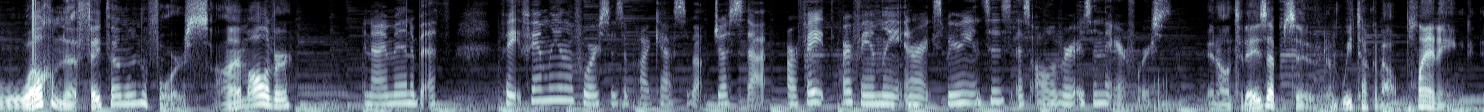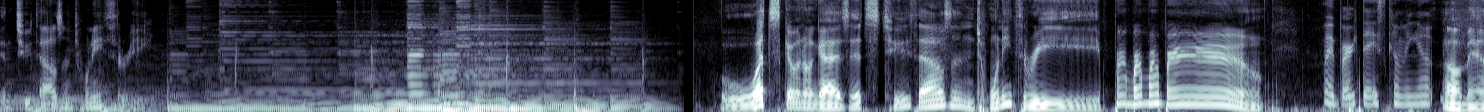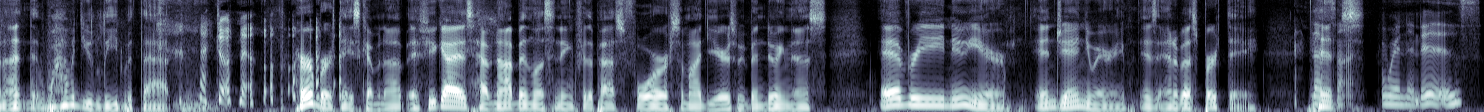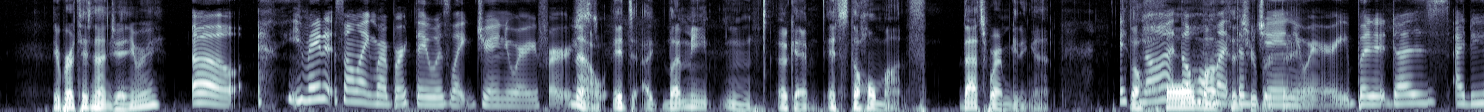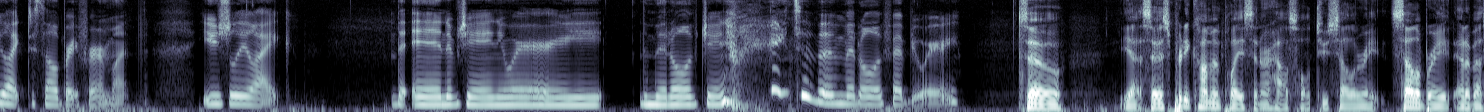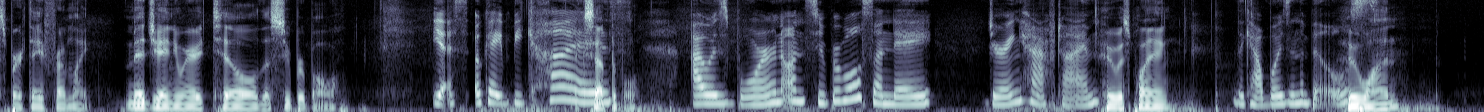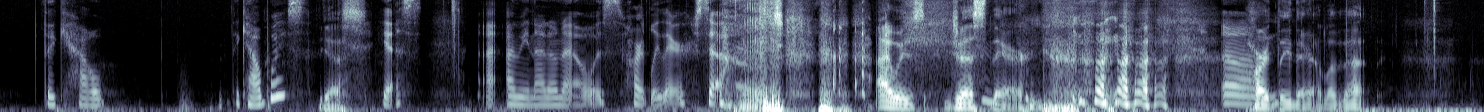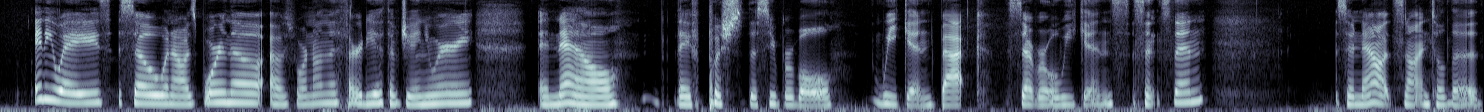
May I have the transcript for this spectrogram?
Welcome to Faith Family in the Force. I'm Oliver. And I'm Annabeth. Faith Family in the Force is a podcast about just that our faith, our family, and our experiences as Oliver is in the Air Force. And on today's episode, we talk about planning in 2023. What's going on, guys? It's 2023. Bow, bow, bow, bow. My birthday's coming up. Oh man, I, th- why would you lead with that? I don't know. Her birthday's coming up. If you guys have not been listening for the past four some odd years, we've been doing this. Every New Year in January is Annabeth's birthday. That's Hence, not when it is. your birthday's not in January. Oh, you made it sound like my birthday was like January 1st. No, it's uh, let me. Mm, okay, it's the whole month. That's where I'm getting at. It's the not whole the whole month month, of your birthday. January, but it does. I do like to celebrate for a month. Usually, like the end of January, the middle of January to the middle of February. So, yeah, so it's pretty commonplace in our household to celebrate celebrate Annabeth's birthday from like mid January till the Super Bowl. Yes. Okay. Because Acceptable. I was born on Super Bowl Sunday during halftime. Who was playing? The Cowboys and the Bills. Who won? The cow. The Cowboys. Yes. Yes. I, I mean, I don't know. I was hardly there. So. I was just there. Um, Hardly there. I love that. Anyways, so when I was born, though, I was born on the 30th of January, and now they've pushed the Super Bowl weekend back several weekends since then. So now it's not until the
